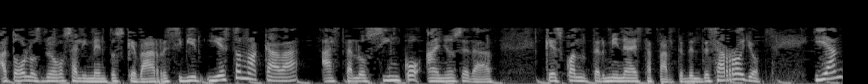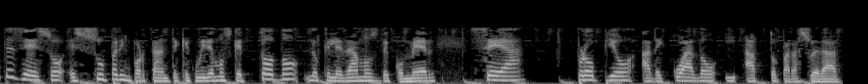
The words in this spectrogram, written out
a todos los nuevos alimentos que va a recibir. Y esto no acaba hasta los 5 años de edad, que es cuando termina esta parte del desarrollo. Y antes de eso, es súper importante que cuidemos que todo lo que le damos de comer sea propio, adecuado y apto para su edad.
